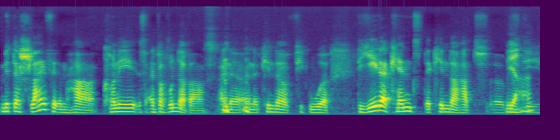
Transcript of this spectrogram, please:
mit der Schleife im Haar. Conny ist einfach wunderbar. Eine, eine Kinderfigur, die jeder kennt, der Kinder hat. Ähm, ja. Die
